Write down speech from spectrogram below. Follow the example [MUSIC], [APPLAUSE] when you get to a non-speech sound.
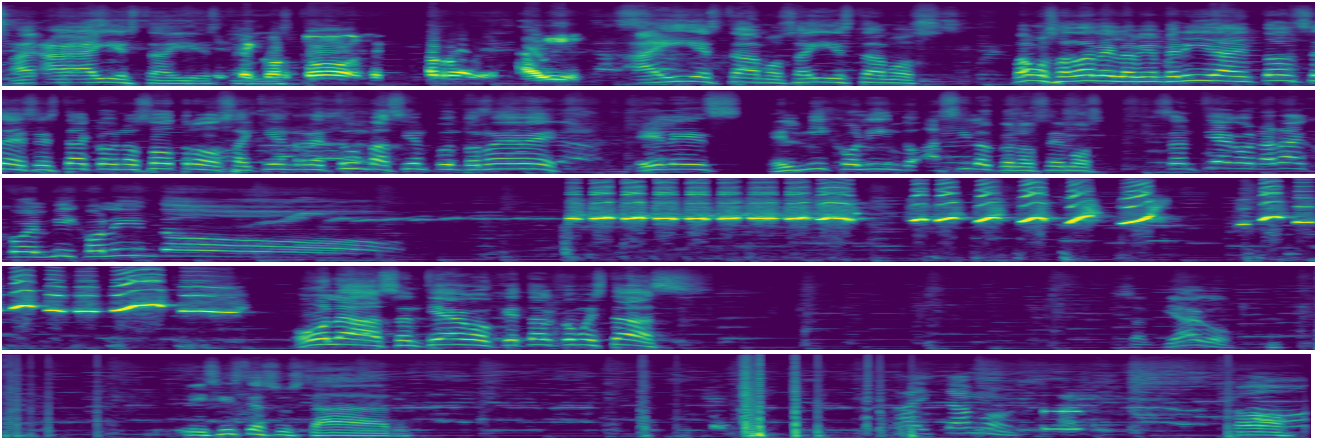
Ahí está, ahí está. Se cortó, se cortó, ahí. Ahí estamos, ahí estamos. Vamos a darle la bienvenida entonces. Está con nosotros aquí en Retumba 100.9. Él es el Mijo Lindo, así lo conocemos. Santiago Naranjo, el Mijo Lindo. Hola Santiago, ¿qué tal? ¿Cómo estás? Santiago, le hiciste asustar. Ahí estamos. No,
